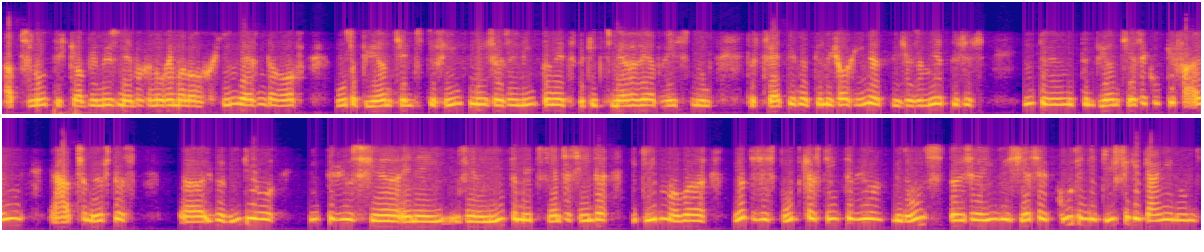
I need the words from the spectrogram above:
Absolut. Ich glaube, wir müssen einfach noch einmal auch hinweisen darauf, wo der Björn selbst zu finden ist. Also im Internet, da gibt es mehrere Adressen. Und das Zweite ist natürlich auch inhaltlich. Also mir hat dieses Interview mit dem Björn sehr, sehr gut gefallen. Er hat schon öfters äh, über Video Interviews für, eine, für einen Internet-Fernsehsender gegeben, aber ja, dieses Podcast-Interview mit uns, da ist er irgendwie sehr, sehr gut in die Tiefe gegangen und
